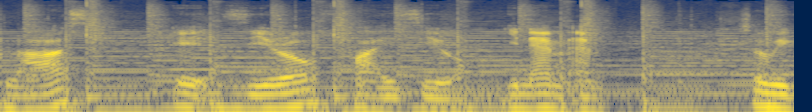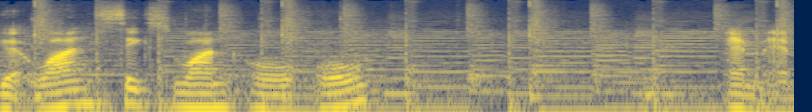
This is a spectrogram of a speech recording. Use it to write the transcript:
plus 8050 in mm so we get 16100 mm.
